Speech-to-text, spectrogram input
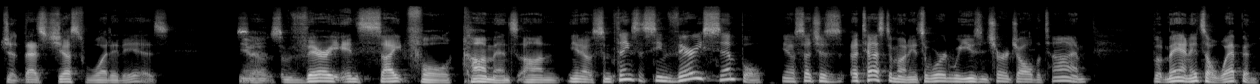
ju- that's just what it is. So Yeah. some very insightful comments on, you know, some things that seem very simple, you know, such as a testimony. It's a word we use in church all the time, but man, it's a weapon.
